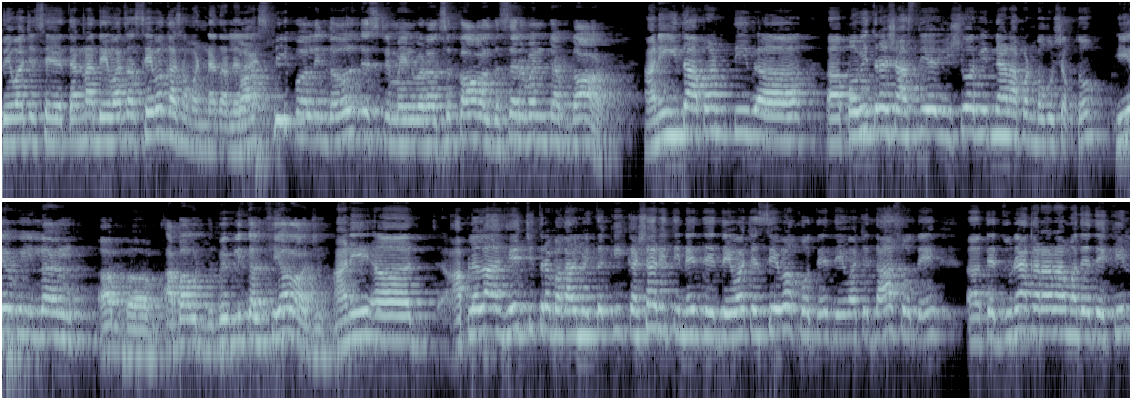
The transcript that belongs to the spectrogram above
देवाचे से त्यांना देवाचा सेवक असं म्हणण्यात आलेलं आहे people in the Old Testament were also called the servant of God. आणि इथं आपण ती पवित्र शास्त्रीय ईश्वर विज्ञान आपण बघू शकतो ab- uh, about the biblical theology. आणि आपल्याला हे चित्र बघायला मिळतं की कशा रीतीने ते देवाचे सेवक होते देवाचे दास होते ते जुन्या करारामध्ये देखील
